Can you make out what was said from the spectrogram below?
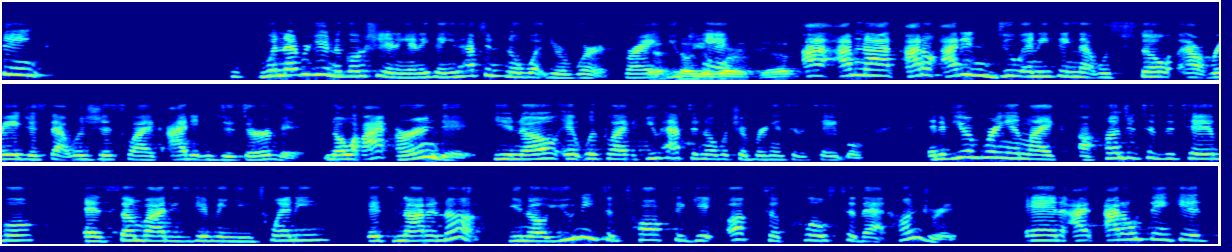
think whenever you're negotiating anything you have to know what you're worth right Yep. you Know can't your worth. Yep. I, I'm not, I don't, I didn't do anything that was so outrageous that was just like, I didn't deserve it. No, I earned it. You know, it was like, you have to know what you're bringing to the table. And if you're bringing like a hundred to the table and somebody's giving you 20, it's not enough. You know, you need to talk to get up to close to that hundred. And I, I don't think it's,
